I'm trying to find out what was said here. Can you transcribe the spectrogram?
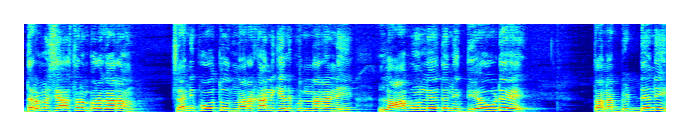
ధర్మశాస్త్రం ప్రకారం చనిపోతూ నరకానికి వెళ్ళిపోతున్నారని లాభం లేదని దేవుడే తన బిడ్డని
